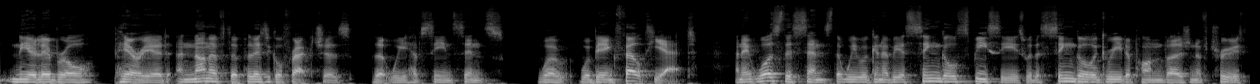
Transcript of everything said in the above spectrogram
neoliberal period, and none of the political fractures that we have seen since were, were being felt yet. And it was this sense that we were going to be a single species with a single agreed upon version of truth,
